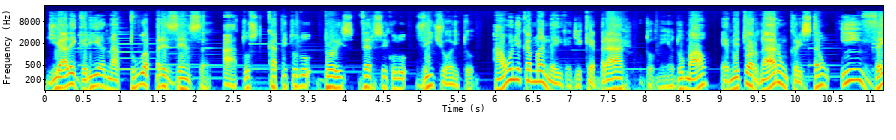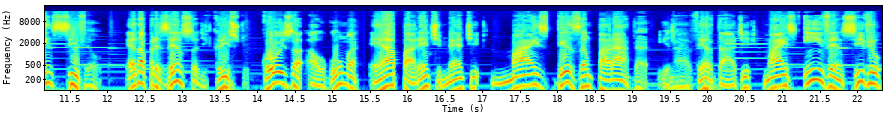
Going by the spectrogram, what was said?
de alegria na tua presença. Atos, capítulo 2, versículo 28. A única maneira de quebrar domínio do mal é me tornar um cristão invencível. É na presença de Cristo, coisa alguma é aparentemente mais desamparada e, na verdade, mais invencível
